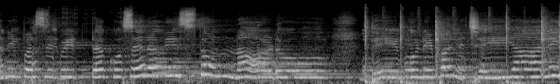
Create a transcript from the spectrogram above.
లేదని పసిబిడ్డకు సెలవిస్తున్నాడు దేవుని పని చెయ్యాలి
